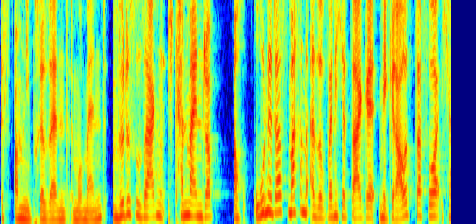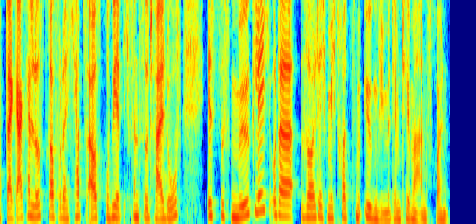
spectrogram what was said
ist omnipräsent im Moment. Würdest du sagen, ich kann meinen Job auch ohne das machen? Also wenn ich jetzt sage, mir graut davor, ich habe da gar keine Lust drauf oder ich habe es ausprobiert, ich finde es total doof. Ist es möglich oder sollte ich mich trotzdem irgendwie mit dem Thema anfreunden?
